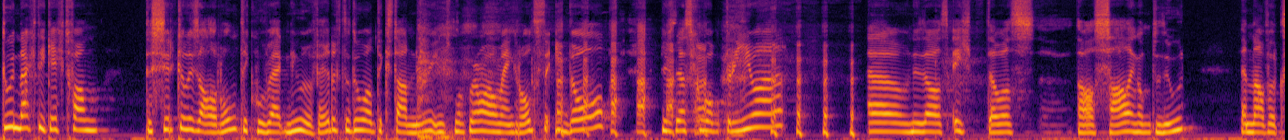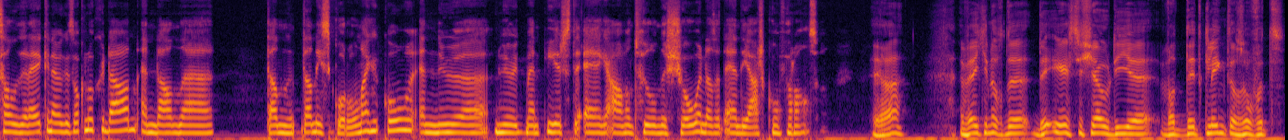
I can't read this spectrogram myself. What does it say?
toen dacht ik echt van, de cirkel is al rond. Ik hoef eigenlijk niet meer verder te doen, want ik sta nu in het programma van mijn grootste idool. Dus dat is gewoon prima. Um, dus dat was echt, dat was, dat was zalig om te doen. En dan voor Xander de Rijken hebben we het ook nog gedaan. En dan, uh, dan, dan is corona gekomen. En nu, uh, nu heb ik mijn eerste eigen avondvullende show. En dat is het eindejaarsconferentie. Ja. En weet je nog de, de eerste show die je... Want dit klinkt alsof het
